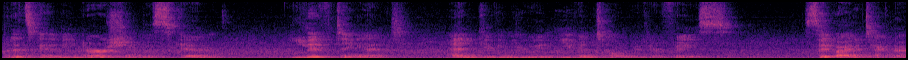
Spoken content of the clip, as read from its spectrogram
but it's going to be nourishing the skin, lifting it, and giving you an even tone with your face. Say bye to TechNeck.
